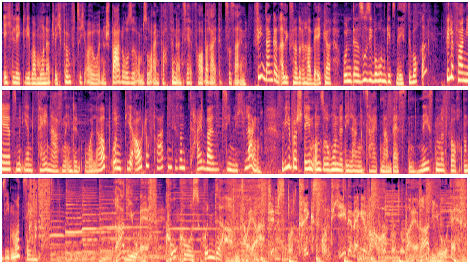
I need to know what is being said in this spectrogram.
Ich lege lieber monatlich 50 Euro in eine Spardose, um so einfach finanziell vorbereitet zu sein. Vielen Dank an Alexandra Havelka. Und äh, Susi, worum geht's nächste Woche? Viele fahren ja jetzt mit ihren Fellnasen in den Urlaub und die Autofahrten, die sind teilweise ziemlich lang. Wie überstehen unsere Hunde die langen Zeiten am besten? Nächsten Mittwoch um 7.10 Uhr. Radio F. Kokos Hundeabenteuer. Tipps und Tricks und jede Menge Wow. Bei Radio F.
